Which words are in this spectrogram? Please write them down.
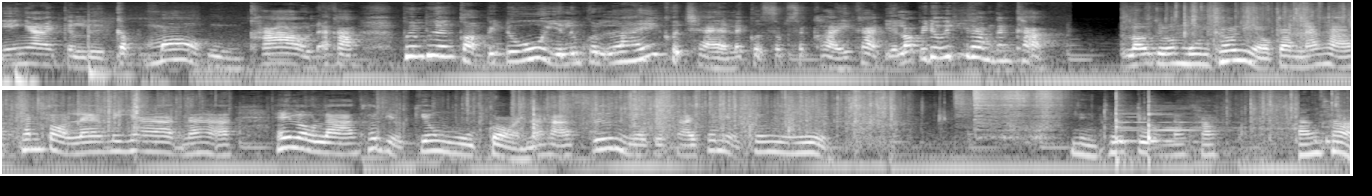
ง่ายๆ กันเลยกับหม้อหุงข้าวนะคะ เพื่อนๆก่อนไปดูอย่าลืมกดไลค์กดแชร์และกด subscribe ค่ะ เดี๋ยวเราไปดูวิธีทำกันค่ะ เราจะมามูนข้าวเหนียวกันนะคะ ขั้นตอนแรกไม่ยากนะคะ ให้เราล้างข้าวเหนียวเกี้ยวงูก่อนนะคะ ซึ่งเราจะใช้ข้าวเหนียวเกี้ยวงูหนึ่งถ้วยตวงนะคะล้างค่ะ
